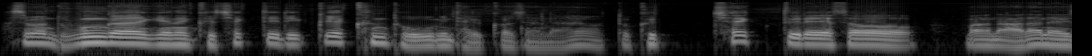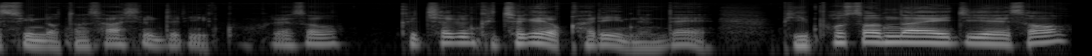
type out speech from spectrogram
하지만 누군가에게는 그 책들이 꽤 큰 도움이 될 거잖아요. 또 그 책들에서만 알아낼 수 있는 어떤 사실들이 있고. 그래서 그 책은 그 책의 역할이 있는데, 비포 선라이즈에서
